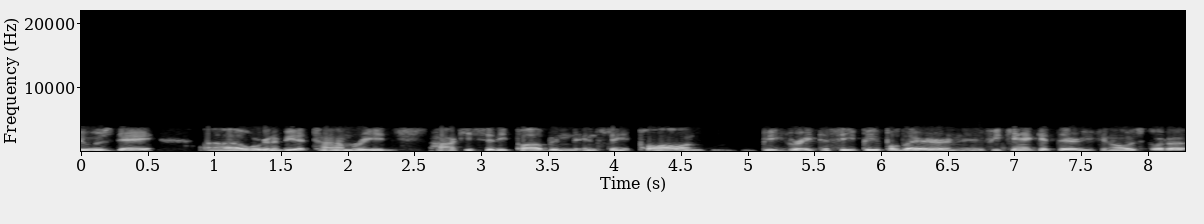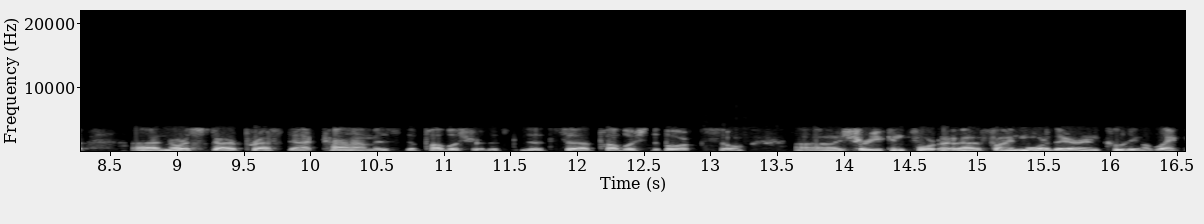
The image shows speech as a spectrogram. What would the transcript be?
Tuesday, uh, we're going to be at Tom Reid's Hockey City Pub in, in St. Paul, and be great to see people there. And if you can't get there, you can always go to uh, NorthstarPress.com is the publisher that's, that's uh, published the book. So uh, sure you can for, uh, find more there, including a link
